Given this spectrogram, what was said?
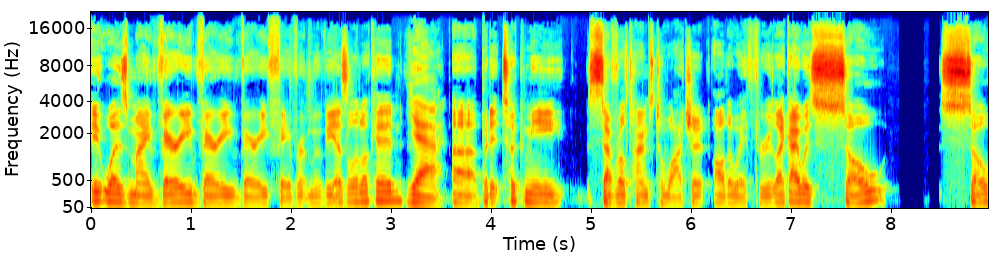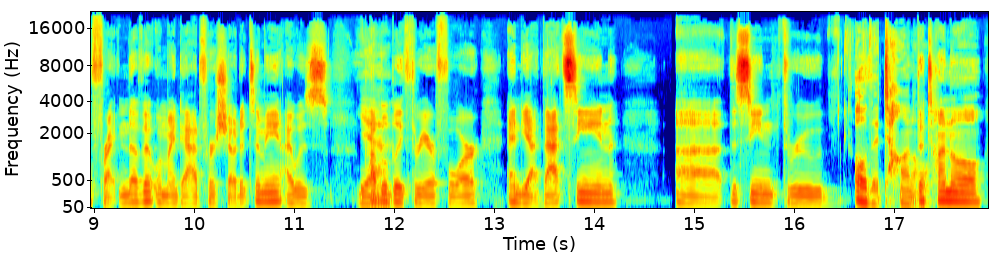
it was my very, very, very favorite movie as a little kid. Yeah. uh, but it took me several times to watch it all the way through. Like I was so so frightened of it when my dad first showed it to me. I was Yeah. probably three or four, and yeah, that scene, uh, the scene through Oh, the tunnel. the tunnel,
